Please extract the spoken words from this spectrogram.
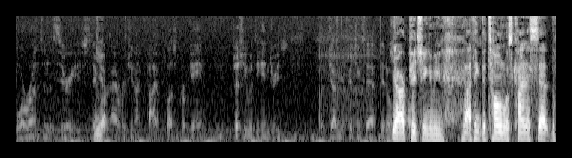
four runs in the series. They Yep. were averaging like five plus per game, especially with the injuries. Good job your pitching staff did. Yeah, our pitching. I mean, I think the tone was kind of set the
